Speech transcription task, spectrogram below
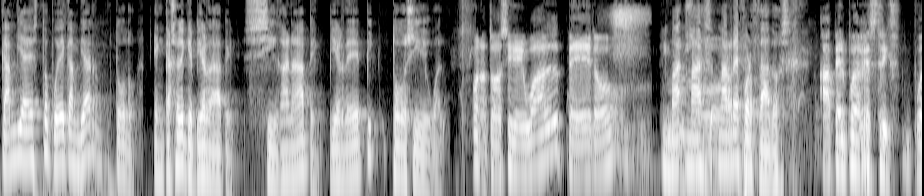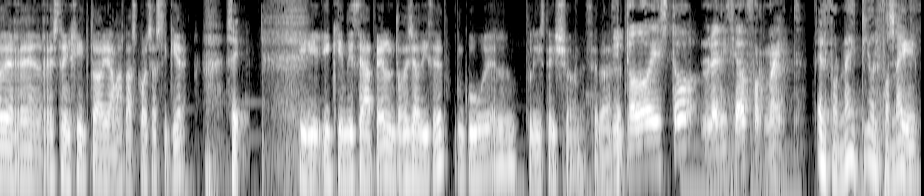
Cambia esto, puede cambiar todo. En caso de que pierda Apple. Si gana Apple, pierde Epic, todo sigue igual. Bueno, todo sigue igual, pero más, más reforzados. Apple puede, restric- puede re- restringir todavía más las cosas si quiere. Sí. Y, y quien dice Apple, entonces ya dice Google, PlayStation, etcétera, Y todo esto lo ha iniciado Fortnite. El Fortnite, tío, el Fortnite. Sí.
